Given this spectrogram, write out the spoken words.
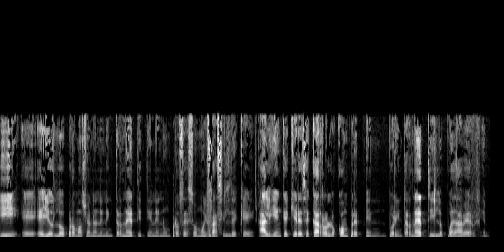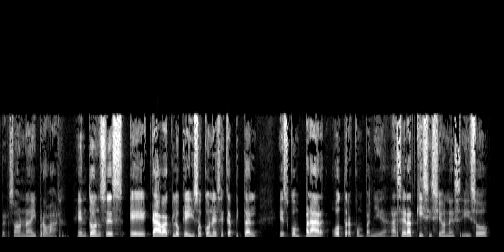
y eh, ellos lo promocionan en internet y tienen un proceso muy fácil de que alguien que quiere ese carro lo compre en, por internet y lo pueda ver en persona y probar. Entonces, eh, Kavak lo que hizo con ese capital es comprar otra compañía, hacer adquisiciones. Hizo,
